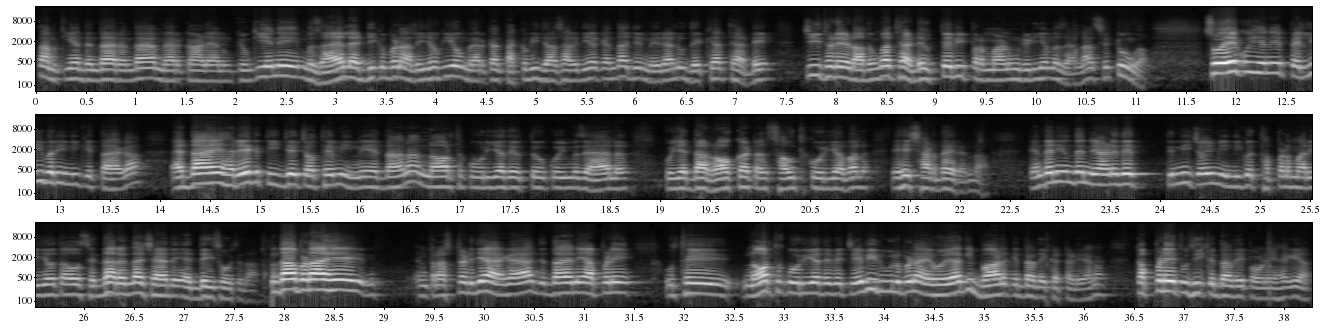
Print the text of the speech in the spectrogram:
ਧਮਕੀਆਂ ਦਿੰਦਾ ਰਹਿੰਦਾ ਹੈ ਅਮਰੀਕਾ ਵਾਲਿਆਂ ਨੂੰ, ਕਿਉਂਕਿ ਇਹਨੇ ਮਿਜ਼ਾਈਲ ਐਡੀ ਕੁ ਬਣਾ ਲਈ ਜੋ ਕਿ ਉਹ ਅਮਰੀਕਾ ਤੱਕ ਵੀ ਜਾ ਸਕਦੀ ਹੈ। ਕਹਿੰਦਾ, ਜੇ ਮੇਰੇ ਵੱਲੋਂ ਦੇਖਿਆ ਤੁਹਾਡੇ ਚੀਥੜੇ ਉਡਾ ਦੂੰਗਾ ਤੁਹਾਡੇ ਉੱਤੇ ਵੀ ਪਰਮਾਣੂ ਜਿਹੜੀਆਂ ਮਿਜ਼ਾਈਲਾਂ ਸਿੱਟੂਗਾ। ਸੋ ਇਹ ਕੋਈ ਇਹਨੇ ਪਹਿਲੀ ਵਾਰੀ ਨਹੀਂ ਕੀਤਾ ਹੈਗਾ। ਐਦਾਂ ਇਹ ਹਰੇਕ ਤੀਜੇ, ਚੌਥੇ ਮਹੀਨੇ ਐਦਾਂ ਨਾ, ਨਾਰਥ ਕੋਰੀਆ ਦੇ ਉੱਤੇ ਕੋਈ ਮਿਜ਼ਾਈਲ ਕੋਈ ਐਦਾਂ ਰਾਕਟ ਸਾਊਥ ਕੋਰੀਆ ਵੱਲ ਇਹ ਛੱਡਦਾ ਹੀ ਰਹਿੰਦਾ। ਕਹਿੰਦੇ ਨਹੀਂ ਹੁੰਦੇ ਨਿਆਣੇ ਦੇ ਤਿੰਨੀ ਚੌਈ ਮਹੀਨੇ ਕੋਈ ਥੱਪੜ ਮਾਰੀ ਜਾਓ ਤਾਂ ਉਹ ਸਿੱਧਾ ਰਹਿੰਦਾ ਸ਼ਾਇਦ ਐਦਾਂ ਹੀ ਸੋਚਦਾ। ਬੰਦਾ ਬੜਾ ਇਹ ਇੰਟਰਸਟਡ ਜਿਹਾ ਹੈਗਾ ਆ, ਜਿੱਦਾਂ ਇਹਨੇ ਆਪਣੇ ਉੱਥੇ ਨਾਰਥ ਕੋਰੀਆ ਦੇ ਵਿੱਚ ਇਹ ਵੀ ਰੂਲ ਬਣਾਏ ਹੋਏ ਆ ਕਿ ਵਾਲ ਕਿੱਦਾਂ ਦੇ ਕੱਟਣੇ ਆ ਨਾ ਕੱਪੜੇ ਤੁਸੀਂ ਕਿੱਦਾਂ ਦੇ ਪਾਉਣੇ ਹੈਗੇ ਆ।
